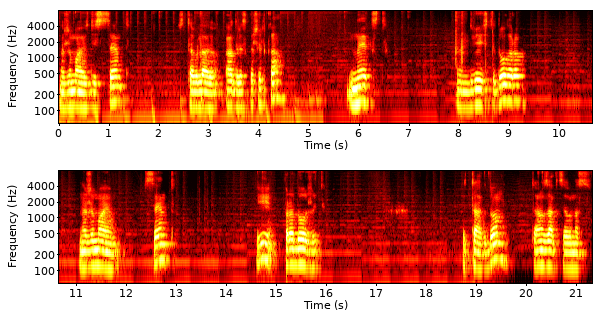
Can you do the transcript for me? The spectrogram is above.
Нажимаю здесь Send. Вставляю адрес кошелька. Next. 200 долларов. Нажимаем Send. И продолжить. Итак, дом. Транзакция у нас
